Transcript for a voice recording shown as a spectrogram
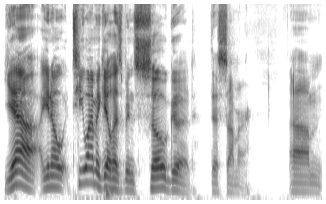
Yeah, you know, T.Y. McGill has been so good this summer. Um,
